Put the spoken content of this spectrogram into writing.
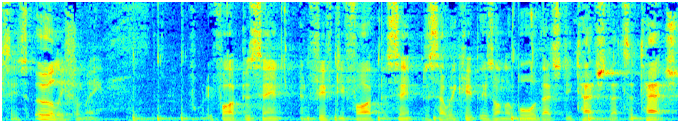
See, it's early for me. 45% and 55%, just so we keep these on the board. That's detached, that's attached.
